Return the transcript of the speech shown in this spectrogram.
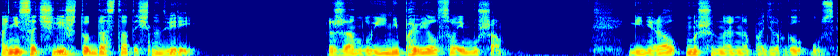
Они сочли, что достаточно дверей. Жан-Луи не поверил своим ушам. Генерал машинально подергал ус.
